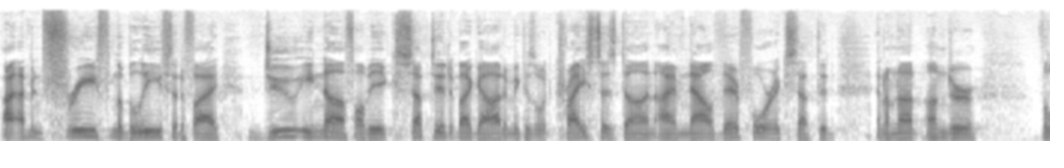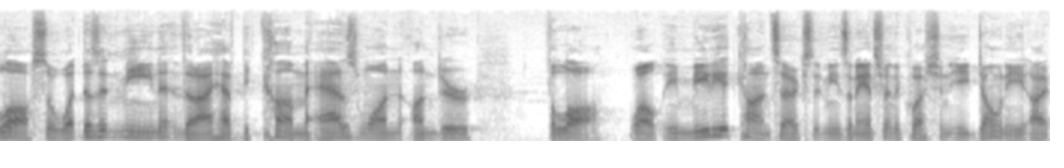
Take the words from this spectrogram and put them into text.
I, have been free from the belief that if I do enough, I'll be accepted by God. And because of what Christ has done, I am now therefore accepted, and I'm not under the law. So, what does it mean that I have become as one under the law? Well, immediate context, it means in answering the question, eat, don't eat, I,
